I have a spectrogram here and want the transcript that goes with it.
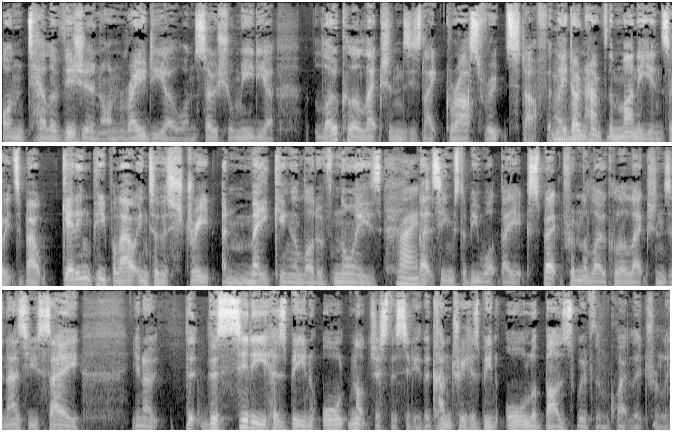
on television, on radio, on social media. Local elections is like grassroots stuff, and they mm-hmm. don't have the money, and so it's about getting people out into the street and making a lot of noise. Right. That seems to be what they expect from the local elections. And as you say, you know, the, the city has been all, not just the city, the country has been all abuzz with them, quite literally.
